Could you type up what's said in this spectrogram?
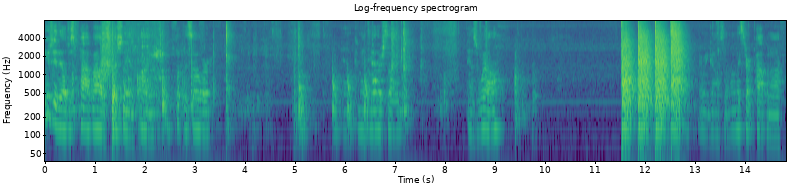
Usually they'll just pop out, especially in pine. Flip this over and come out the other side as well. There we go, so they start popping off.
